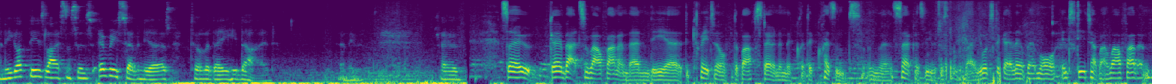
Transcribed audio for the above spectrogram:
And he got these licenses every seven years till the day he died. And he, so. So going back to Ralph Allen, then the, uh, the creator of the Bath Stone and the, the Crescent and the circus you were just talking about, you wanted to go a little bit more into detail about Ralph Allen.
